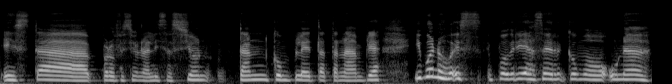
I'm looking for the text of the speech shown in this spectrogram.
esta profesionalización tan completa, tan amplia. Y bueno, es podría ser como una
